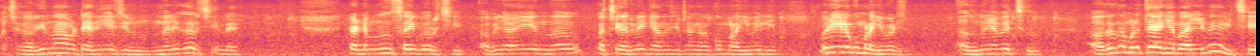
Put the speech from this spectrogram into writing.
പച്ചക്കറി ഒന്നാവട്ടെ എന്ന് വിചാരിച്ചിരുന്നു. ഇന്നലെ കറിച്ച് ഉണ്ടായിരുന്നു രണ്ട് മൂന്ന് ദിവസമായി പറിച്ച് അപ്പോൾ ഞാൻ ഇന്ന് പച്ചക്കറി വെക്കാന്ന് വെച്ചിട്ട് അങ്ങനെ കുമ്പളങ്ങി വലിയ ഒരു കിലോ കുമ്പളങ്ങി മേടിച്ചു. അതൊന്നും ഞാൻ വെച്ചത്. അത് നമ്മൾ തേങ്ങാപ്പാലിൽ വേവിച്ച്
